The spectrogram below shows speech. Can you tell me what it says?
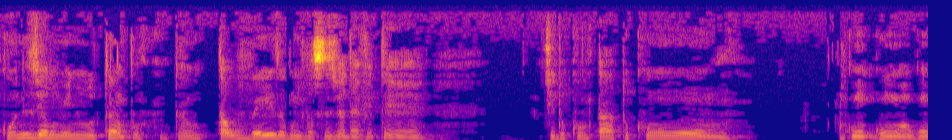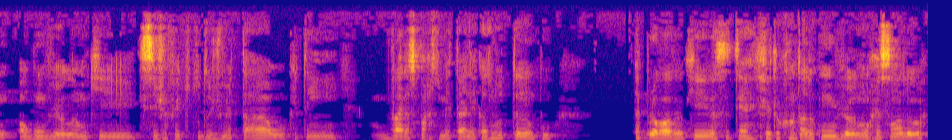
cones de alumínio no tampo, então talvez algum de vocês já deve ter tido contato com com, com algum, algum violão que, que seja feito todo de metal ou que tem várias partes metálicas no tampo. É provável que você tenha tido contato com um violão ressonador.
